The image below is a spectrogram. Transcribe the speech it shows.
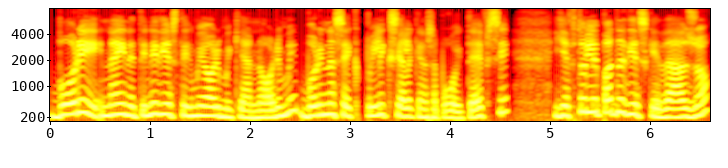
Μπορεί να είναι την ίδια στιγμή όρημη και ανώριμη, μπορεί να σε εκπλήξει αλλά και να σε απογοητεύσει. Γι' αυτό λέει πάντα διασκεδάζω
